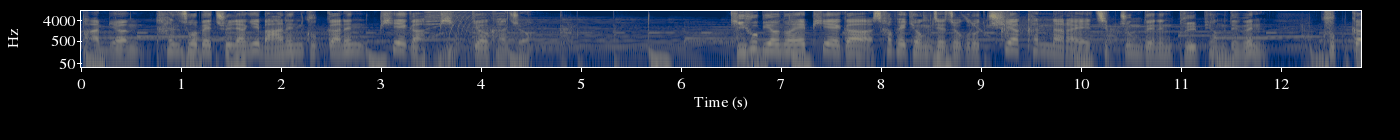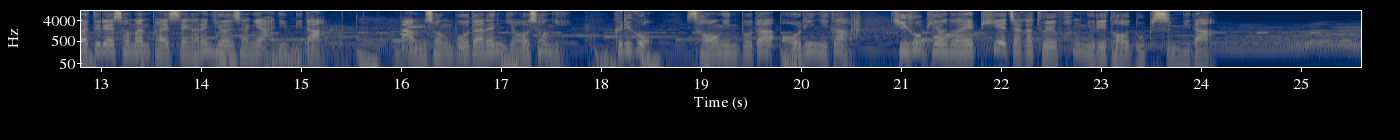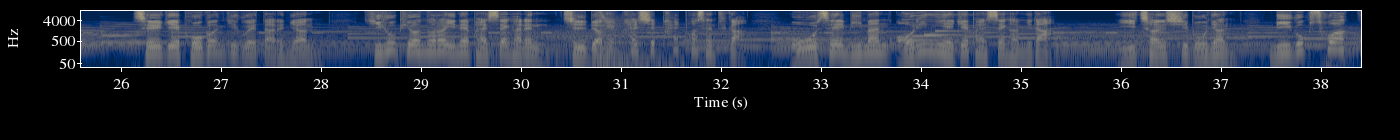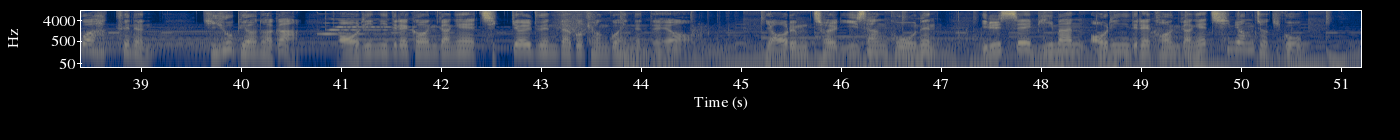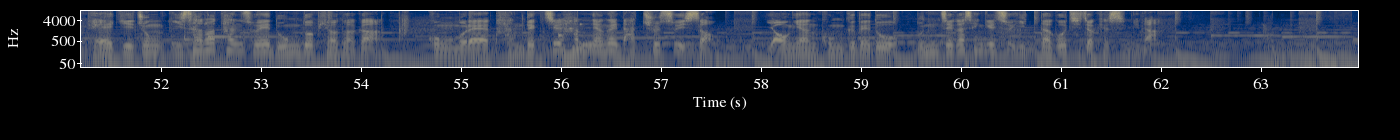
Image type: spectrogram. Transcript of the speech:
반면 탄소 배출량이 많은 국가는 피해가 비껴가죠. 기후 변화의 피해가 사회 경제적으로 취약한 나라에 집중되는 불평등은 국가들에서만 발생하는 현상이 아닙니다. 남성보다는 여성이 그리고 성인보다 어린이가 기후 변화의 피해자가 될 확률이 더 높습니다. 세계 보건기구에 따르면 기후 변화로 인해 발생하는 질병의 88%가 5세 미만 어린이에게 발생합니다. 2015년 미국 소아과 학회는 기후 변화가 어린이들의 건강에 직결된다고 경고했는데요. 여름철 이상 고온은 1세 미만 어린이들의 건강에 치명적이고 대기 중 이산화탄소의 농도 변화가 곡물의 단백질 함량을 낮출 수 있어 영양 공급에도 문제가 생길 수 있다고 지적했습니다.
